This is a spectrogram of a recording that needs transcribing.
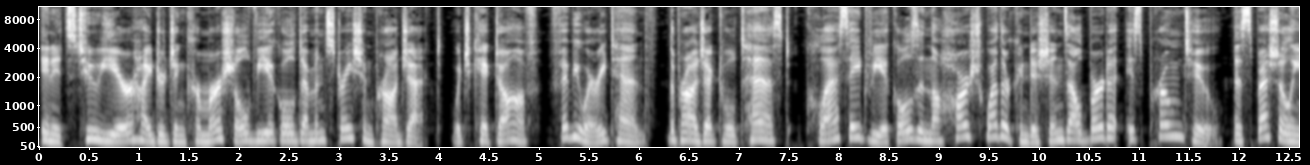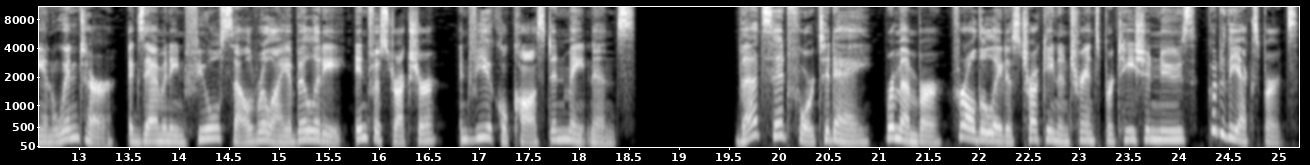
in its two year hydrogen commercial vehicle demonstration project, which kicked off February 10th. The project will test Class 8 vehicles in the harsh weather conditions Alberta is prone to, especially in winter, examining fuel cell reliability, infrastructure, and vehicle cost and maintenance. That's it for today. Remember, for all the latest trucking and transportation news, go to the experts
